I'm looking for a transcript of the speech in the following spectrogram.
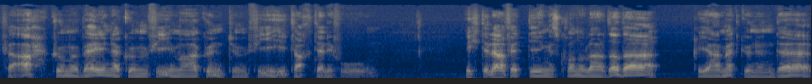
Fe ahkumu beynekum fîmâ kuntum fîhi tahtelifûn. İhtilaf ettiğiniz konularda da kıyamet gününde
